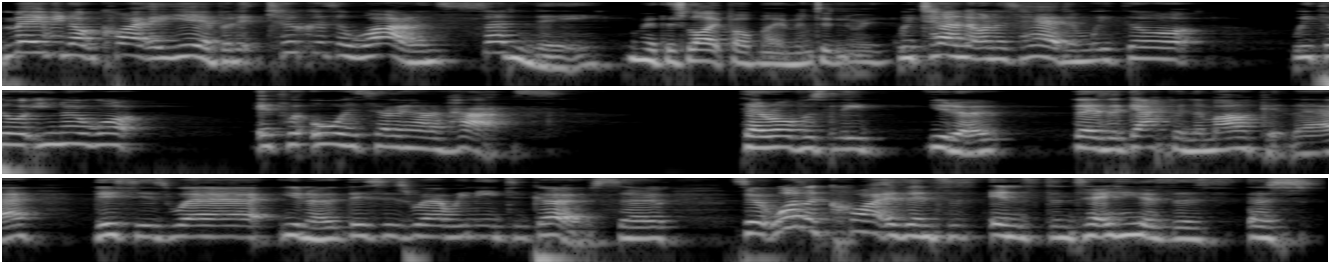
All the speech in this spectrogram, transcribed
maybe not quite a year, but it took us a while. And suddenly we had this light bulb moment, didn't we? we turned it on his head, and we thought we thought, you know what? If we're always selling out of hats, they're obviously you know there's a gap in the market there. This is where you know this is where we need to go. So so it wasn't quite as in- instantaneous as as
